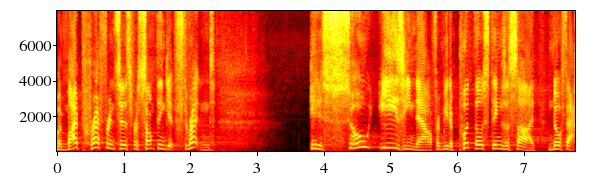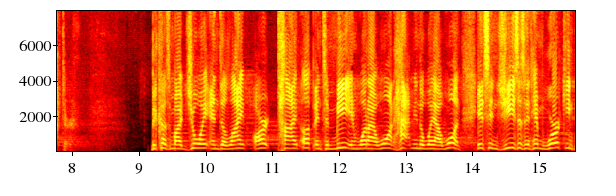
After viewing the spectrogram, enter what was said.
When my preferences for something get threatened, it is so easy now for me to put those things aside, no factor. Because my joy and delight aren't tied up into me and what I want happening the way I want. It's in Jesus and Him working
